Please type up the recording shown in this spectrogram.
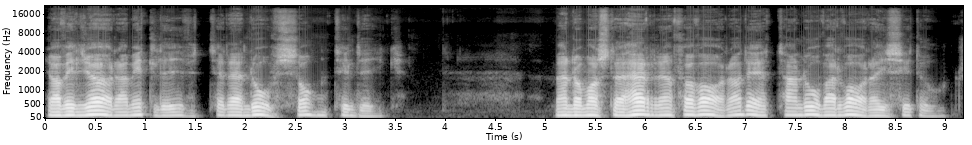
Jag vill göra mitt liv till en lovsång till dig. Men då måste Herren få vara det han lovar vara i sitt ord.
